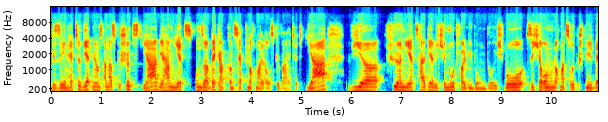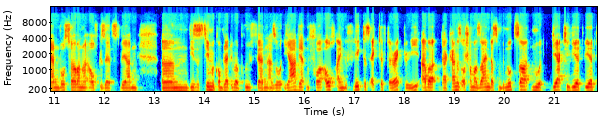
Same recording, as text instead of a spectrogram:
gesehen hätte, wie hätten wir uns anders geschützt? Ja, wir haben jetzt unser Backup-Konzept nochmal ausgeweitet. Ja, wir führen jetzt halbjährliche Notfallübungen durch, wo Sicherungen nochmal zurückgespielt werden, wo Server neu aufgesetzt werden, ähm, die Systeme komplett überprüft werden. Also ja, wir hatten vor auch ein gepflegtes Active Directory, aber da kann es auch schon mal sein, dass ein Benutzer nur deaktiviert wird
